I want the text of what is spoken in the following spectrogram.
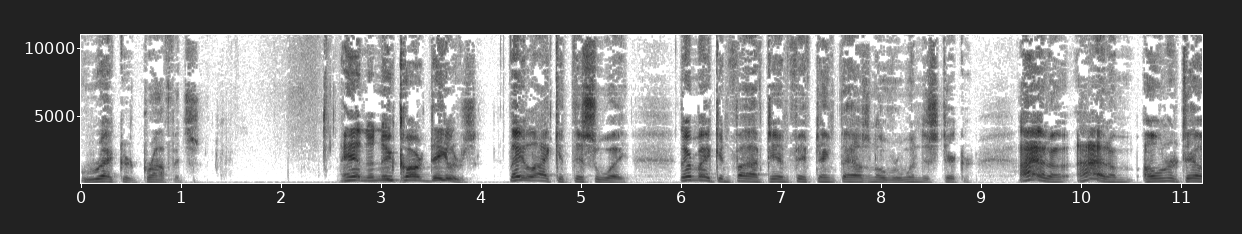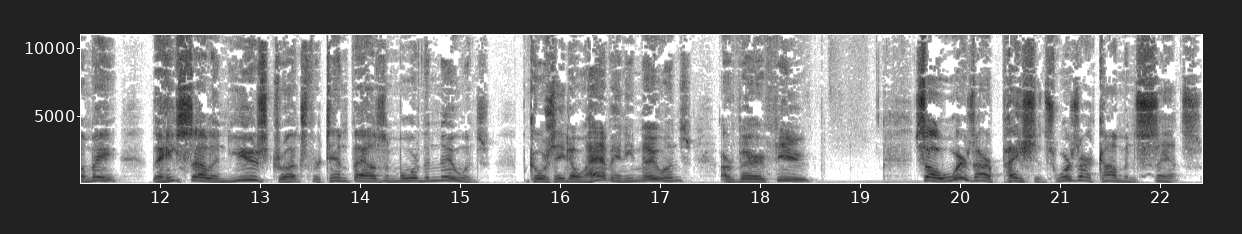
record profits. And the new car dealers, they like it this way. They're making five, ten, fifteen thousand over a window sticker. I had a I had an owner tell me that he's selling used trucks for ten thousand more than new ones. Because he don't have any new ones, or very few. So where's our patience? Where's our common sense?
